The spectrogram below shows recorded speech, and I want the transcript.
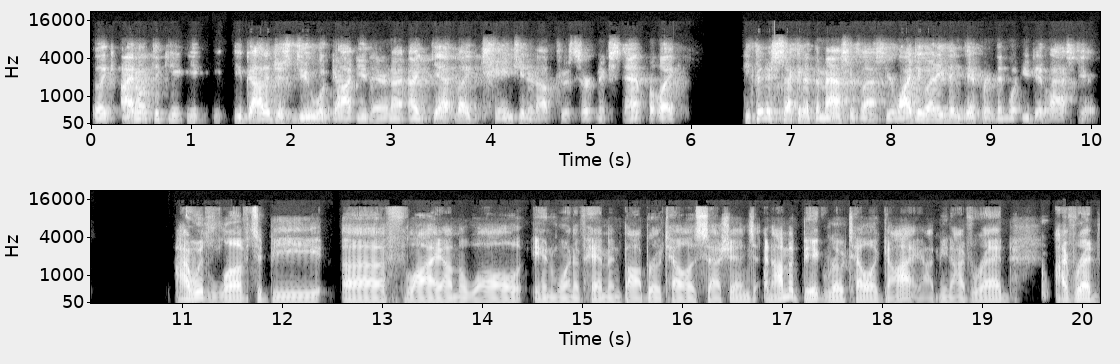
Like I don't think you you, you got to just do what got you there. And I, I get like changing it up to a certain extent, but like he finished second at the Masters last year. Why do anything different than what you did last year? I would love to be a fly on the wall in one of him and Bob Rotella's sessions. And I'm a big Rotella guy. I mean, I've read I've read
